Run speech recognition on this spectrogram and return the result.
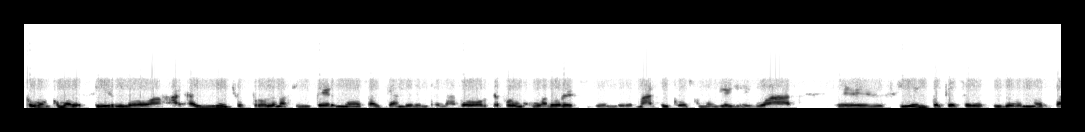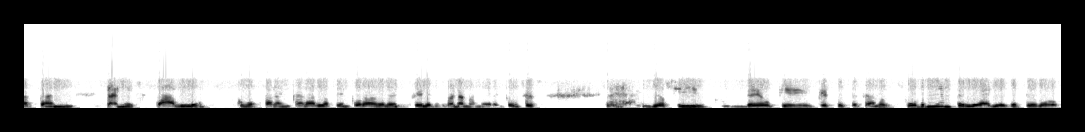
¿cómo, ¿Cómo decirlo? Hay, hay, muchos problemas internos, hay cambio de entrenador, se fueron jugadores emblemáticos como J.J. Watt, eh, siento que ese decidor no está tan, tan estable como para encarar la temporada de la NFL de buena manera. Entonces, eh, yo sí veo que, que estos cercanos podrían pelear eso, pero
